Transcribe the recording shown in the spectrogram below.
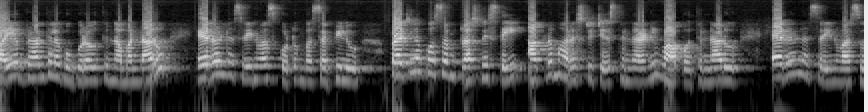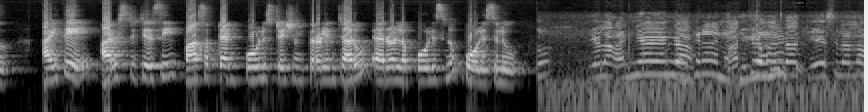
భయభ్రాంతులకు గురవుతున్నామన్నారు ఎర్రళ్ళ శ్రీనివాస్ కుటుంబ సభ్యులు. ప్రజల కోసం ప్రశ్నిస్తే అక్రమ అరెస్టు చేస్తున్నారని వాపోతున్నారు ఎర్రళ్ళ శ్రీనివాసు. అయితే అరెస్టు చేసి మాసప్ ట్యాంక్ పోలీస్ స్టేషన్ తరలించారు ఎర్రళ్ళ పోలీసును పోలీసులు. ఇలా అన్యాయంగా అక్రమంగా కేసులలో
